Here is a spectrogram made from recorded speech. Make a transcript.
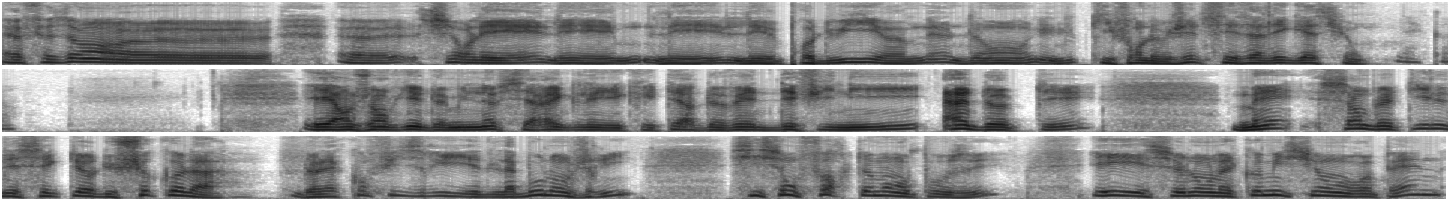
euh, faisant euh, euh, sur les, les, les, les produits dont- qui font l'objet de ces allégations. D'accord. Et en janvier 2009, ces règles et critères devaient être définis, adoptés, mais semble-t-il, les secteurs du chocolat, de la confiserie et de la boulangerie s'y sont fortement opposés. Et selon la Commission européenne,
